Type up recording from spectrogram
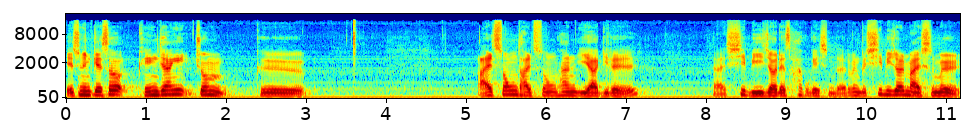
예수님께서 굉장히 좀 그 알쏭달쏭한 이야기를 12절에서 하고 계십니다. 여러분 그 12절 말씀을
